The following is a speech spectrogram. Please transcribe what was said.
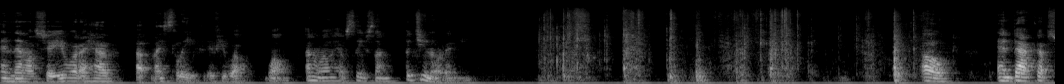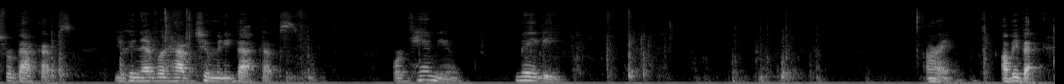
and then I'll show you what I have up my sleeve, if you will. Well, I don't really have sleeves on, but you know what I mean. Oh, and backups for backups. You can never have too many backups. Or can you? Maybe. All right, I'll be back.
